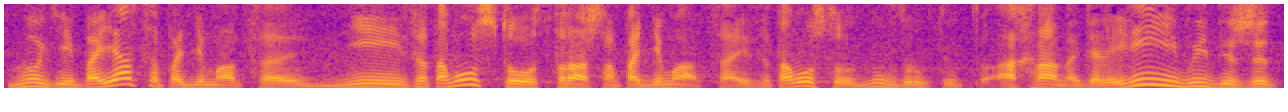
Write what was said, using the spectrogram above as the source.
многие боятся подниматься не из-за того, что страшно подниматься, а из-за того, что ну, вдруг тут охрана галереи выбежит,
